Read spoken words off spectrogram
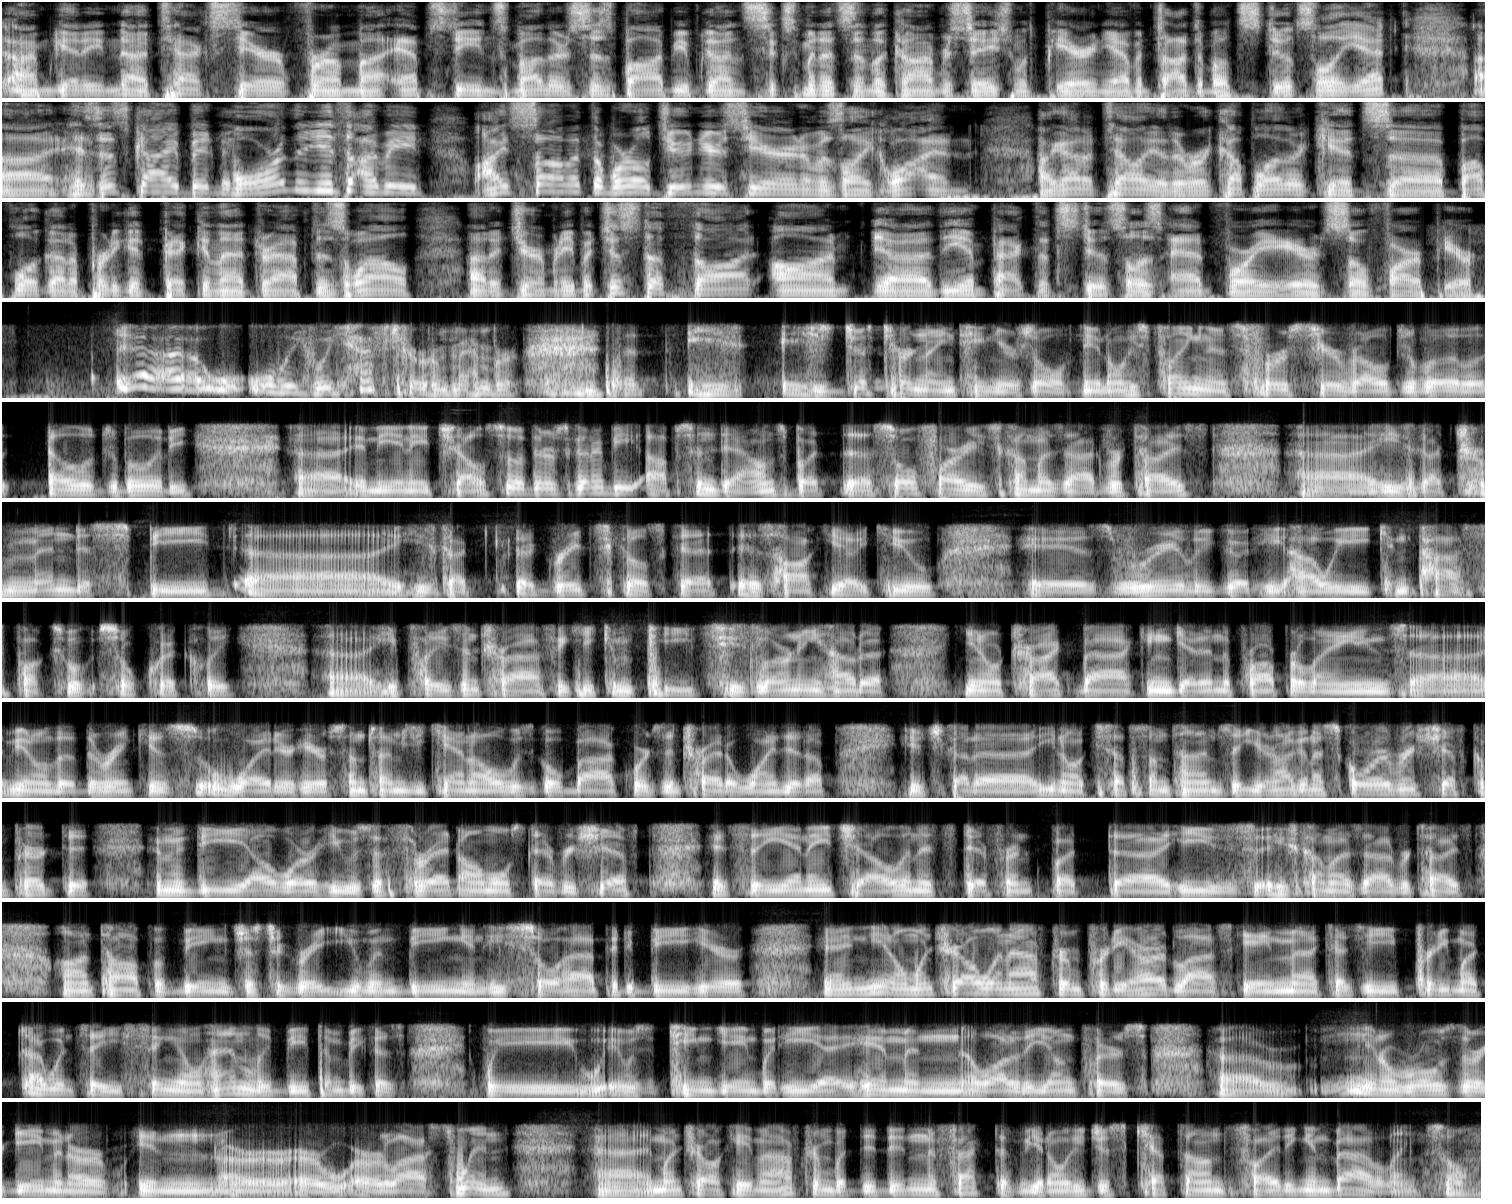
I'm getting a text here from uh, Epstein's mother. Says Bob, you've gone six minutes in the conversation with Pierre, and you haven't talked about Stützle yet. Uh, has this guy been more than you? Th- I mean, I saw him at the World Juniors here, and it was like, why? And I got to tell you, there were a couple other kids. Uh, Buffalo got a pretty good pick in that draft as well out of Germany. But just a thought on uh, the impact that Stützle has had for you here so far, Pierre. Yeah, we we have to remember that he's he's just turned 19 years old. You know, he's playing in his first year of eligibility uh, in the NHL. So there's going to be ups and downs, but uh, so far he's come as advertised. Uh, he's got tremendous speed. Uh, he's got a great skill set. His hockey IQ is really good. He how he can pass the puck so, so quickly. Uh, he plays in traffic. He competes. He's learning how to you know track back and get in the proper lanes. Uh, you know the the rink is wider here. Sometimes you can't always go backwards and try to wind it up. You just got to, you know, accept sometimes that you're not going to score every shift compared to in the DEL where he was a threat almost every shift. It's the NHL and it's different, but uh, he's he's come as advertised on top of being just a great human being, and he's so happy to be here. And you know, Montreal went after him pretty hard last game because uh, he pretty much I wouldn't say he single-handedly beat them because we it was a team game, but he him and a lot of the young players, uh, you know, rose their game in our in our, our, our last win, uh, and Montreal came after him, but it didn't affect him. You know, he just kept on fighting and battling. So.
